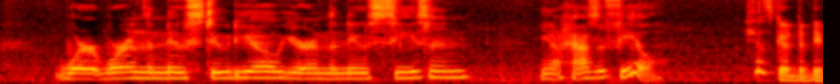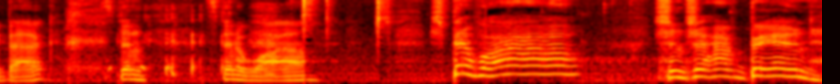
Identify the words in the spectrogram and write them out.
we're we're in the new studio. You're in the new season. You know, how's it feel? Feels good to be back. It's been it's been a while. It's been a while since I've been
